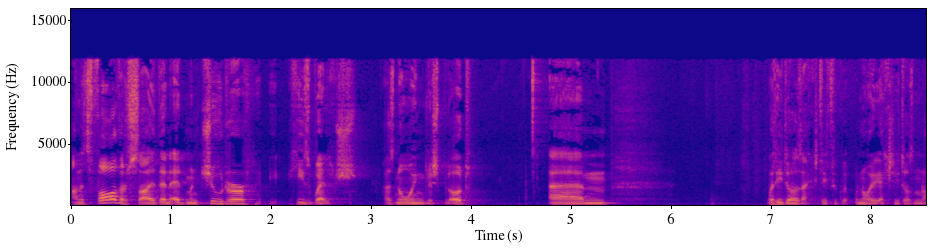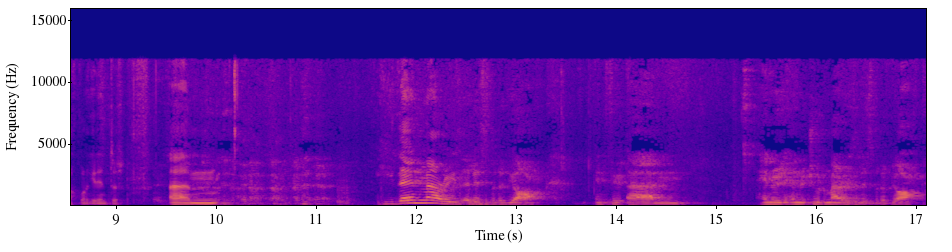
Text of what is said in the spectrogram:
on his father's side, then Edmund Tudor, he's Welsh, has no English blood. Um, he does actually. No, he actually does. I'm not going to get into it. Um, he then marries Elizabeth of York. In, um, Henry, Henry Tudor marries Elizabeth of York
